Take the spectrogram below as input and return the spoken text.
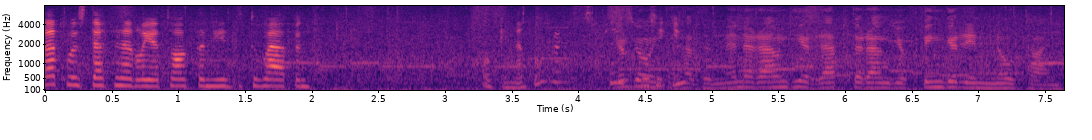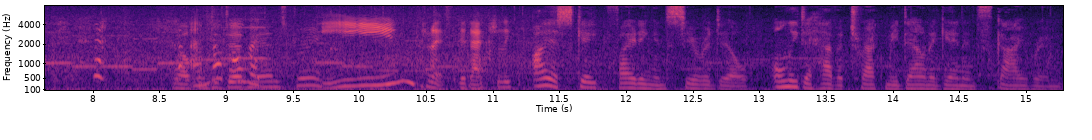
That was definitely a talk that needed to happen. Okay, now who runs this? You're going to you? have the men around here wrapped around your finger in no time. Welcome I'm to not Dead all that Man's Drink. Interested, actually. I escaped fighting in Cyrodiil, only to have it track me down again in Skyrim.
